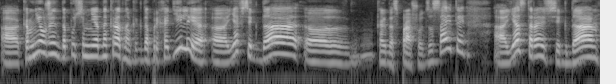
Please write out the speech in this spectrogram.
А, ко мне уже, допустим, неоднократно, когда приходили, э, я всегда, э, когда спрашивают за сайты, а, я стараюсь всегда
